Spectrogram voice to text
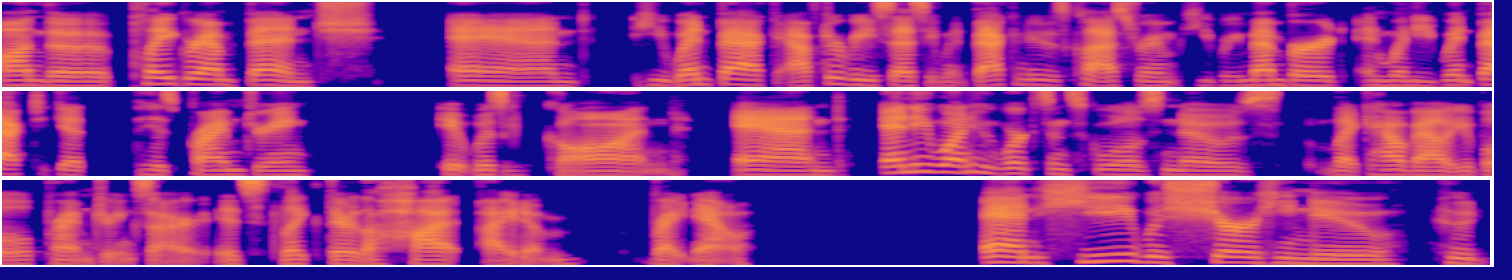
on the playground bench and he went back after recess he went back into his classroom he remembered and when he went back to get his prime drink it was gone. And anyone who works in schools knows like how valuable prime drinks are. It's like they're the hot item right now. And he was sure he knew who'd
